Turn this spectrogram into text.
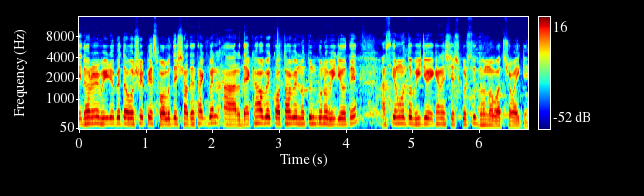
এই ধরনের ভিডিও পেতে অবশ্যই পেজ ফলোদের সাথে থাকবেন। আর দেখা হবে, কথা হবে নতুন কোনো ভিডিওতে আজকের মতো ভিডিও এখানে শেষ করছি। ধন্যবাদ সবাইকে।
